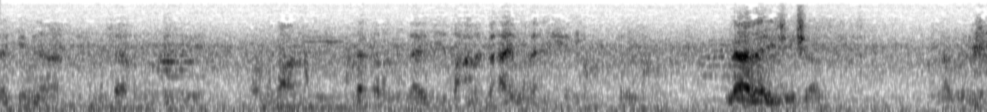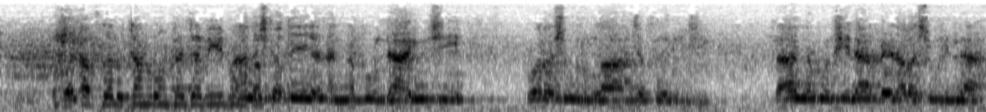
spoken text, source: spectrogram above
لكن من المشايخ في رمضان ذكر انه لا يجي طعام البهائم ولحم الشهيد. لا لا يجي إن شاء الله. والأفضل تمر فزبيب ما نستطيع أن نقول لا يجزي ورسول الله يقول يجزي فهل نقول خلاف بين رسول الله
